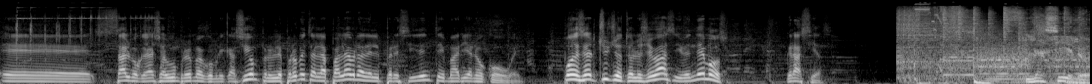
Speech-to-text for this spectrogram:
eh, salvo que haya algún problema de comunicación, pero le prometo la palabra del presidente Mariano Cowen. ¿Puede ser Chucho? ¿Te lo llevas y vendemos? Gracias. La cielo.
